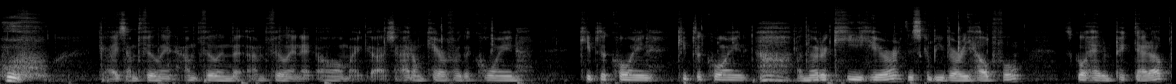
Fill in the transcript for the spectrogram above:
Whew. Guys, I'm feeling, I'm feeling that, I'm feeling it. Oh my gosh, I don't care for the coin. Keep the coin, keep the coin. Another key here. This can be very helpful. Let's go ahead and pick that up.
